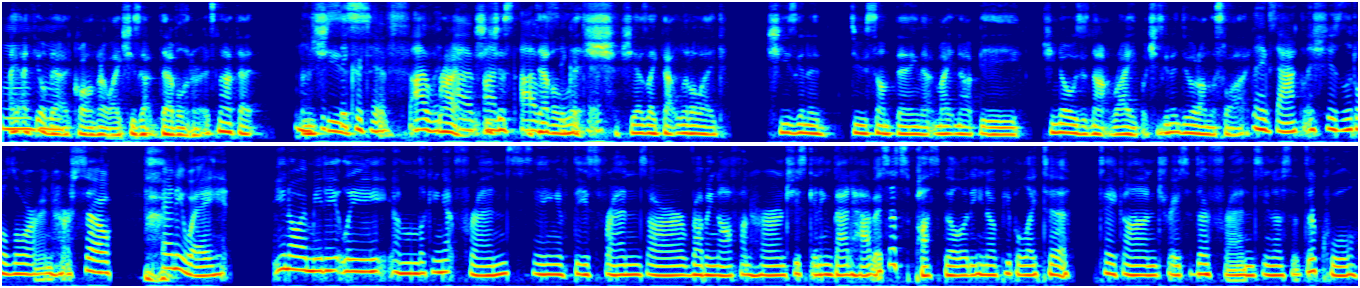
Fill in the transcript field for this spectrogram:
I, I feel Mhm. bad calling her like she's got devil in her. It's not that No, mean, she's, she's- secretive. I would, right. I, she's I'm- just I devilish. secretive. She has like that little like she's gonna do something that might not be she knows is not right, but she's gonna do it on the sly. Exactly. She's has little Laura in her. So, anyway, you know, immediately I'm looking at friends, seeing if these friends are rubbing off on her and she's getting bad habits. That's a possibility. You know, people like to take on traits of their friends, you know, so that they're cool.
